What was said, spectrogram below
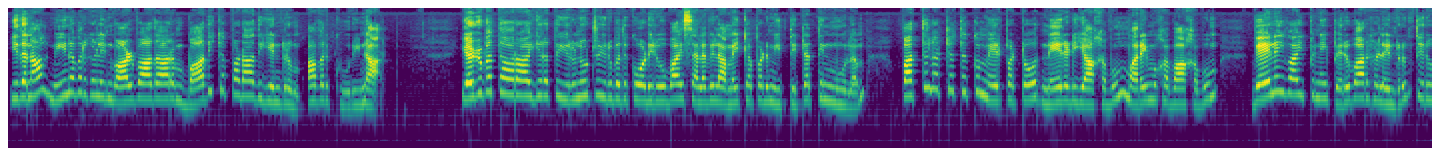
இதனால் மீனவர்களின் வாழ்வாதாரம் பாதிக்கப்படாது என்றும் அவர் கூறினார். எழுபத்தாறாயிரத்து இருநூற்று இருபது கோடி ரூபாய் செலவில் அமைக்கப்படும் இத்திட்டத்தின் மூலம் பத்து லட்சத்துக்கும் மேற்பட்டோர் நேரடியாகவும் மறைமுகமாகவும் வேலைவாய்ப்பினை பெறுவார்கள் என்றும் திரு.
